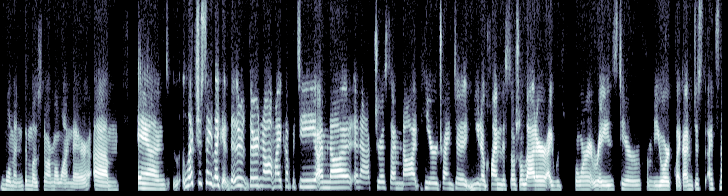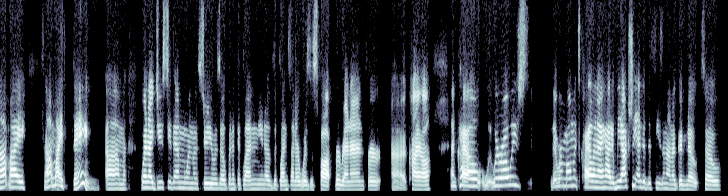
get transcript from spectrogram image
woman, the most normal one there. Um, and let's just say like they're they're not my cup of tea i'm not an actress i'm not here trying to you know climb the social ladder i was born raised here from New York. Like I'm just it's not my it's not my thing. Um, when I do see them when the studio was open at the Glen, you know, the Glen Center was a spot for Rinna and for uh, Kyle. And Kyle, we we're always there were moments Kyle and I had it. We actually ended the season on a good note. So,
